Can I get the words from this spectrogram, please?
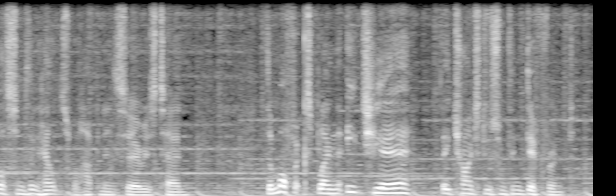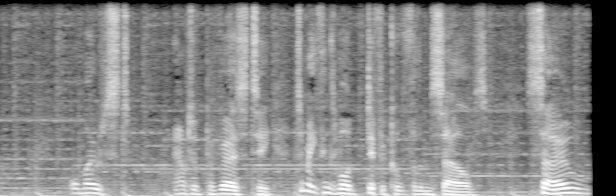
well, something else will happen in Series 10. The Moffat explained that each year they try to do something different, almost out of perversity, to make things more difficult for themselves. So,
